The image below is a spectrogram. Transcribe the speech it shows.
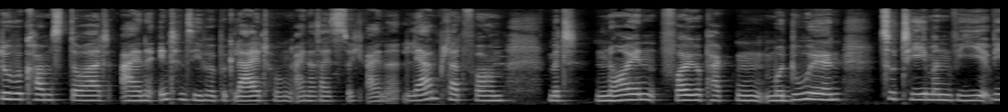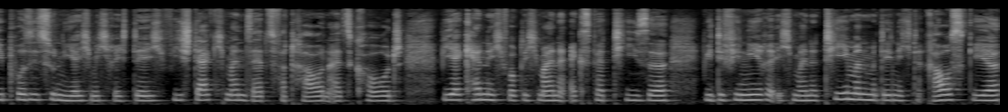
Du bekommst dort eine intensive Begleitung, einerseits durch eine Lernplattform mit neun vollgepackten Modulen zu Themen wie, wie positioniere ich mich richtig, wie stärke ich mein Selbstvertrauen als Coach, wie erkenne ich wirklich meine Expertise, wie definiere ich meine Themen, mit denen ich rausgehe,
